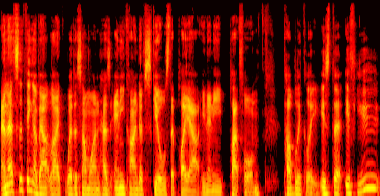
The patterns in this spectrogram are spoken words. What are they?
And that's the thing about like whether someone has any kind of skills that play out in any platform publicly is that if you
